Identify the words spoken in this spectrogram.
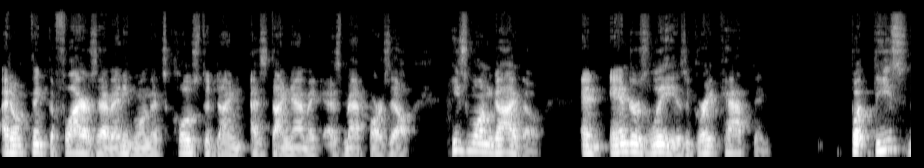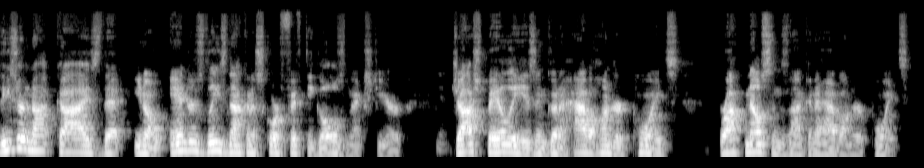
I don't think the Flyers have anyone that's close to dy- as dynamic as Matt Barzal. He's one guy though, and Anders Lee is a great captain. But these these are not guys that you know. Anders Lee's not going to score 50 goals next year. Yeah. Josh Bailey isn't going to have 100 points. Brock Nelson's not going to have 100 points.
